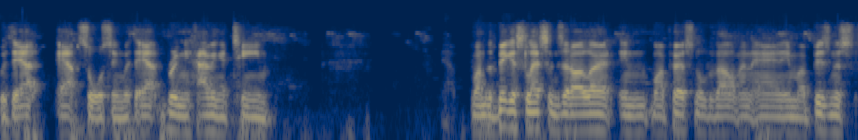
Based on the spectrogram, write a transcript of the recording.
without outsourcing, without bringing having a team. One of the biggest lessons that I learned in my personal development and in my business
